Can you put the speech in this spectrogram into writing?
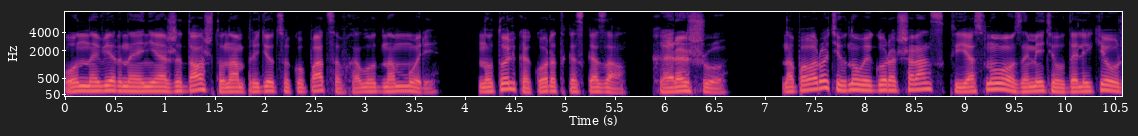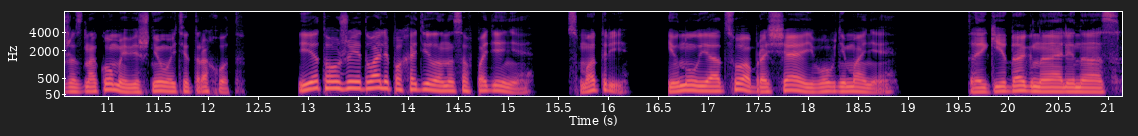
Он, наверное, не ожидал, что нам придется купаться в холодном море, но только коротко сказал «Хорошо». На повороте в новый город Шаранск я снова заметил вдалеке уже знакомый вишневый тетраход. И это уже едва ли походило на совпадение. «Смотри», — кивнул я отцу, обращая его внимание. «Таки догнали нас»,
